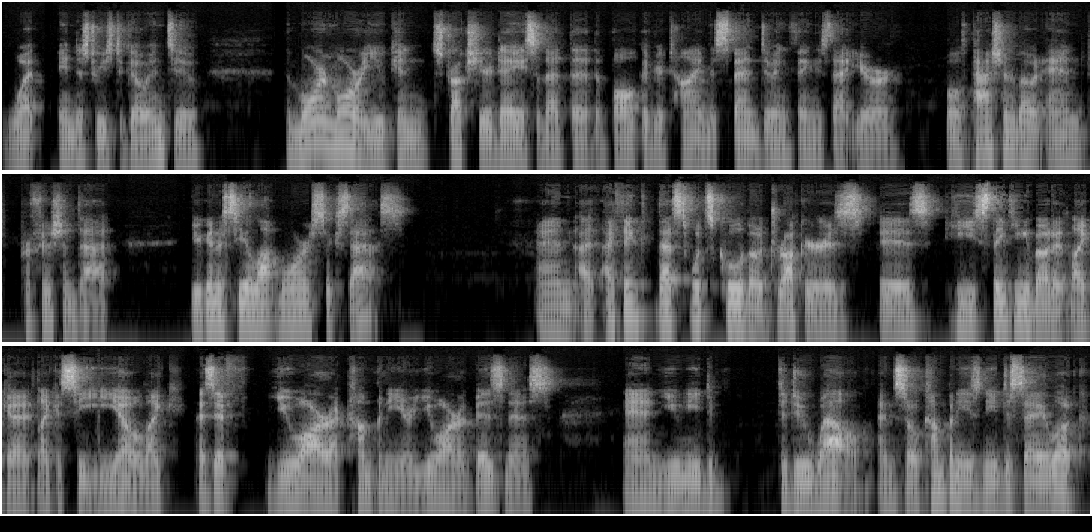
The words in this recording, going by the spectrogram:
what industries to go into. The more and more you can structure your day so that the, the bulk of your time is spent doing things that you're both passionate about and proficient at, you're going to see a lot more success. And I, I, think that's what's cool about Drucker is is he's thinking about it like a like a CEO, like as if you are a company or you are a business, and you need to to do well. And so companies need to say, look,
